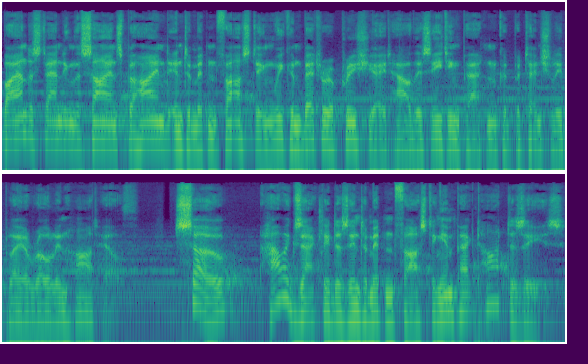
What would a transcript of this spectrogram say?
By understanding the science behind intermittent fasting, we can better appreciate how this eating pattern could potentially play a role in heart health. So, how exactly does intermittent fasting impact heart disease?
